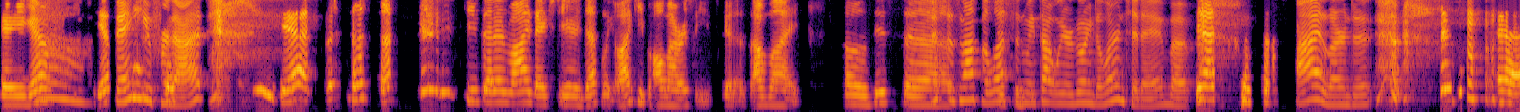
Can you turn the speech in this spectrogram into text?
There you go. Yep. Thank you for that. yes. keep that in mind next year. Definitely. Oh, I keep all my receipts because I'm like, oh, this. this uh is not the lesson we thought we were going to learn today, but Yeah. I learned it. yeah,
